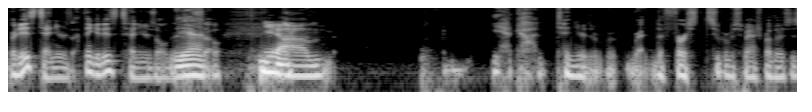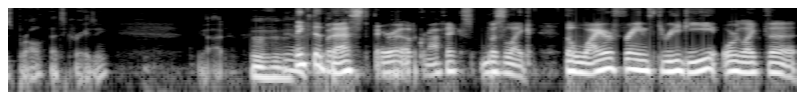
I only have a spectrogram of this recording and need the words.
or it is 10 years i think it is 10 years old now Yeah. so Yeah. um yeah god 10 years. Of, the first super smash brothers is brawl that's crazy god Mhm. I think the But- best era of graphics was like the wireframe 3D or like the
